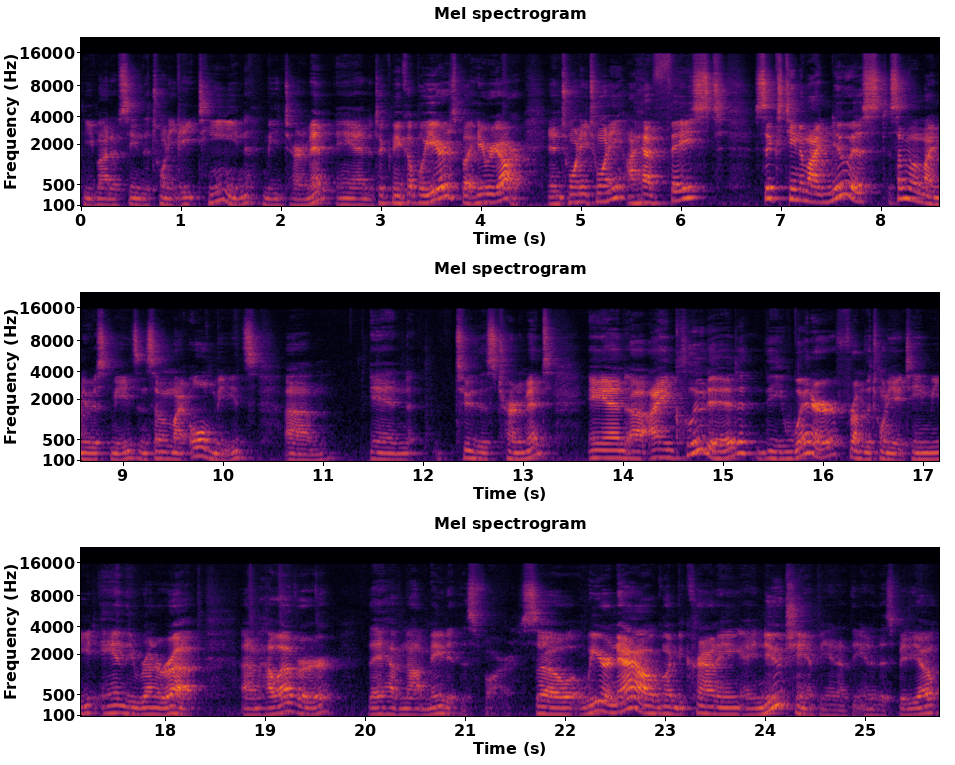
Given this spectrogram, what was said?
you might have seen the 2018 Mead Tournament, and it took me a couple years, but here we are. In 2020, I have faced 16 of my newest, some of my newest meads, and some of my old meads um, in to this tournament. And uh, I included the winner from the 2018 meet and the runner-up. Um, however, they have not made it this far. So we are now going to be crowning a new champion at the end of this video.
